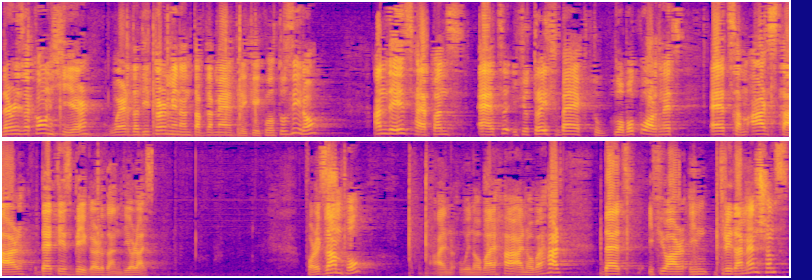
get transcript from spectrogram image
there is a cone here where the determinant of the metric equal to zero, and this happens at, if you trace back to global coordinates, at some r star that is bigger than the horizon. For example, I, we know by I know by heart that if you are in three dimensions,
